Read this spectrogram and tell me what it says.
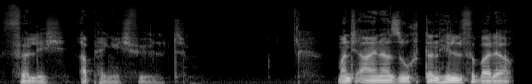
völlig abhängig fühlt. Manch einer sucht dann Hilfe bei der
